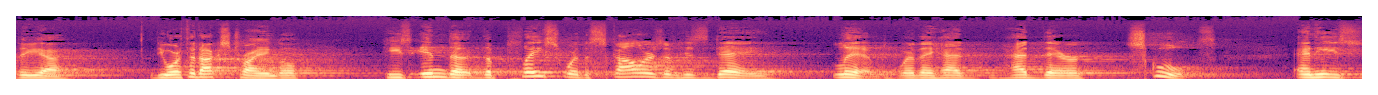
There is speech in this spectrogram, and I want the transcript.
the, uh, the Orthodox triangle he's in the, the place where the scholars of his day lived, where they had had their schools. And he's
